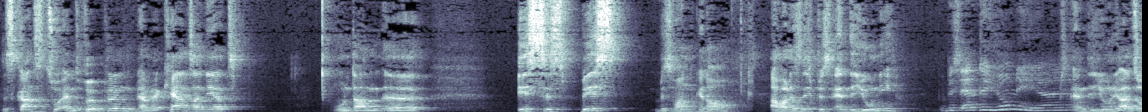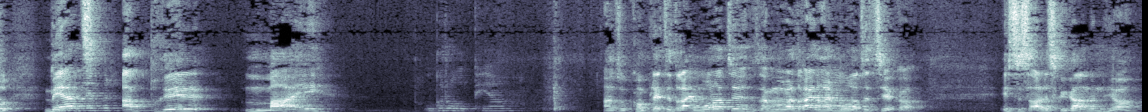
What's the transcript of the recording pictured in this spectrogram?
das Ganze zu entrümpeln. Wir haben ja kernsaniert und dann äh, ist es bis, bis wann genau? Aber das ist nicht bis Ende Juni. Bis Ende Juni, ja. Bis Ende Juni, also März, April, Mai. Grob, ja. Also komplette drei Monate, sagen wir mal dreieinhalb ja. Monate circa. Ist das alles gegangen? Ja.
